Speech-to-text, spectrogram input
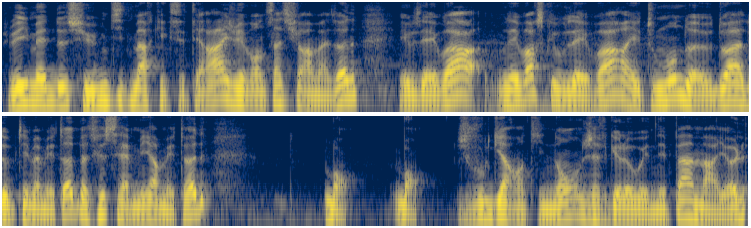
je vais y mettre dessus une petite marque, etc., et je vais vendre ça sur Amazon, et vous allez voir, vous allez voir ce que vous allez voir, et tout le monde doit adopter ma méthode, parce que c'est la meilleure méthode. Bon, bon, je vous le garantis, non, Jeff Galloway n'est pas un mariole.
